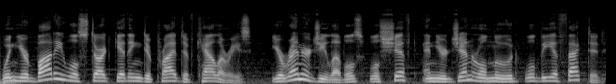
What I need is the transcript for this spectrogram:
When your body will start getting deprived of calories, your energy levels will shift and your general mood will be affected.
